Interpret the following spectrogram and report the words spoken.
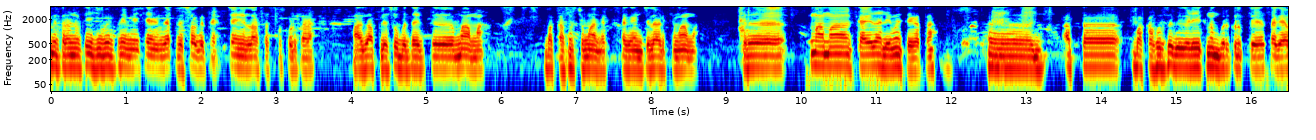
मित्रांनो के जी प्रेमी या चॅनलमध्ये आपलं स्वागत आहे. चॅनलला असाच सपोर्ट करा. आज आपल्यासोबत आहेत मामा बक्कासूरचे मालक सगळ्यांचे लाडके मामा. तर मामा काय झाले माहिती आहे का आता? अं, आता बक्कासूर सगळीकडे एक नंबर करतोय सगळ्या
